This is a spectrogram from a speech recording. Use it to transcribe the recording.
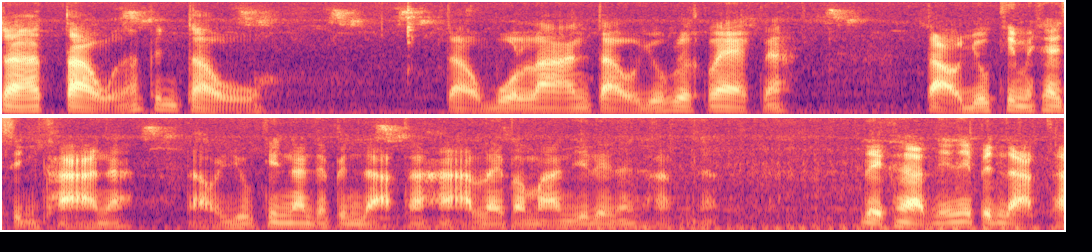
ตาเต่านะเป็นเต่า เต่าโบราณเต่ายุคแรกๆนะเต่ายุคที่ไม่ใช่สินค้านะเต่ายุคที่น่าจะเป็นดาบทหารอะไรประมาณนี้เลยนะครับนะเด็กขนาดนี้นี่เป็นดาบท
